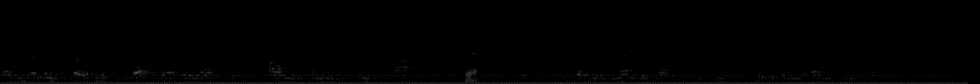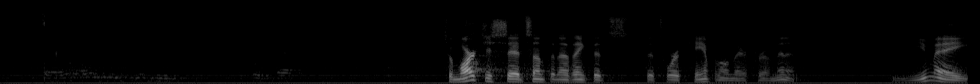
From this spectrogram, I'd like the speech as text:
But it wasn't until his deathbed that he actually called me to come in and finish the gospel. Yeah. Because he remembered that you could be going to hell and come back. So I don't always leave the good news before the bad. So Mark just said something I think that's that's worth camping on there for a minute. You may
